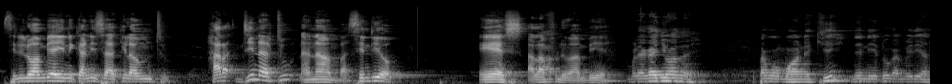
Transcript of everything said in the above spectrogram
Si niliwaambia hii ni kanisa ya kila mtu. Hara, jina tu na namba, si ndio? Yes, alafu niwaambie. mũrega inyuothe ĩtagwo mwaniki nĩ na ndũgamĩrĩri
